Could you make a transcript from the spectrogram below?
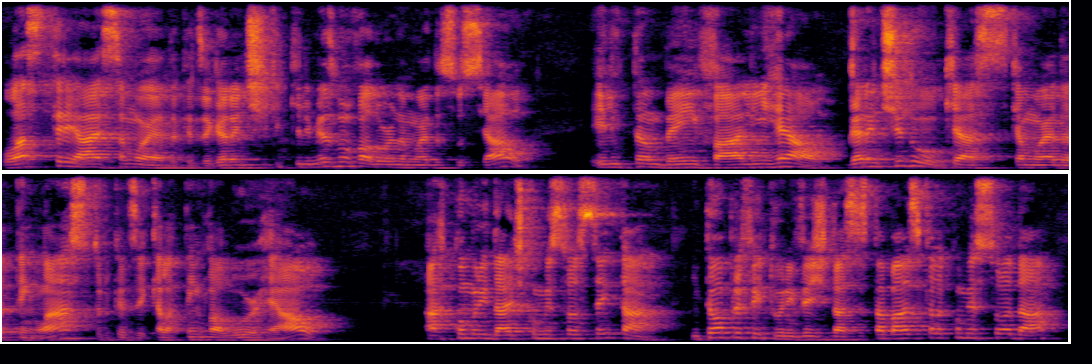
lastrear essa moeda, quer dizer, garantir que aquele mesmo valor na moeda social ele também vale em real. Garantido que, as, que a moeda tem lastro, quer dizer, que ela tem valor real, a comunidade começou a aceitar. Então a prefeitura, em vez de dar cesta básica, ela começou a dar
